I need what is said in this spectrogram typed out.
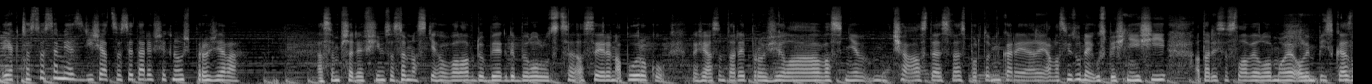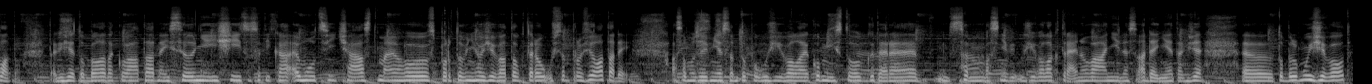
Jak často sem jezdíš a co si tady všechno už prožila? Já jsem především se sem nastěhovala v době, kdy bylo Lucce asi jeden a půl roku. Takže já jsem tady prožila vlastně část té své sportovní kariéry a vlastně tu nejúspěšnější a tady se slavilo moje olympijské zlato. Takže to byla taková ta nejsilnější, co se týká emocí, část mého sportovního života, kterou už jsem prožila tady. A samozřejmě jsem to používala jako místo, které jsem vlastně využívala k trénování dnes a denně, takže eh, to byl můj život.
